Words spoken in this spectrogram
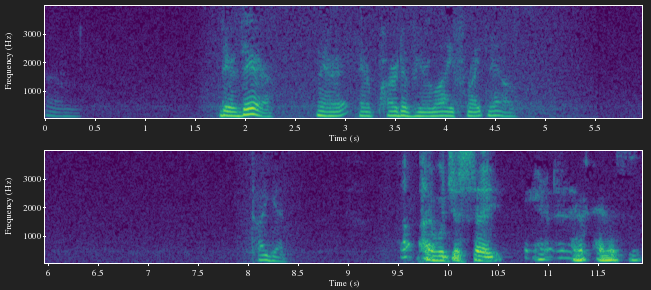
Um, they're there. They're they're part of your life right now. Taigen. I would just say, and this is,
